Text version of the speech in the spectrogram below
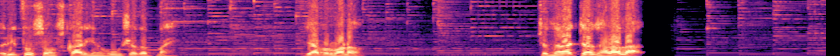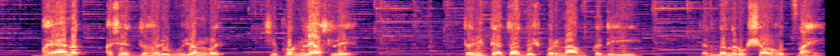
तरी तो संस्कारहीन होऊ शकत नाही. ज्याप्रमाणे चंदनाच्या झाडाला भयानक असे जहरी भुजंग चिपकले असले तरी त्याचा दुष्परिणाम कधीही चंदन वृक्षावर होत नाही.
